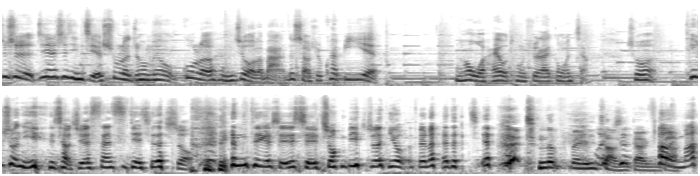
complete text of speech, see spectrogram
就是这件事情结束了之后，没有过了很久了吧，就小学快毕业，然后我还有同学来跟我讲说。听说你小学三四年级的时候 跟那个谁谁谁装逼说你有飞轮海的签，真的非常尴尬。操你妈！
